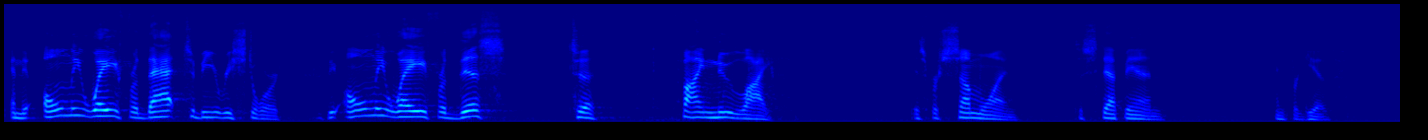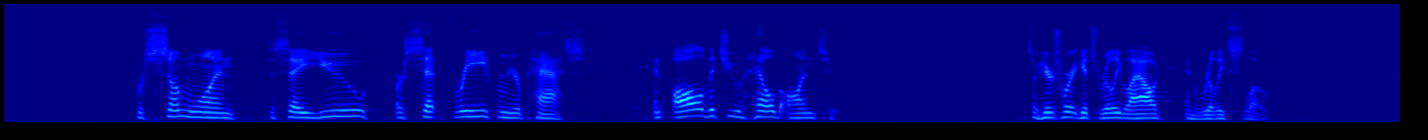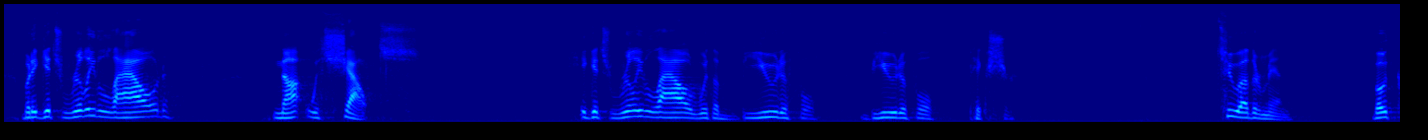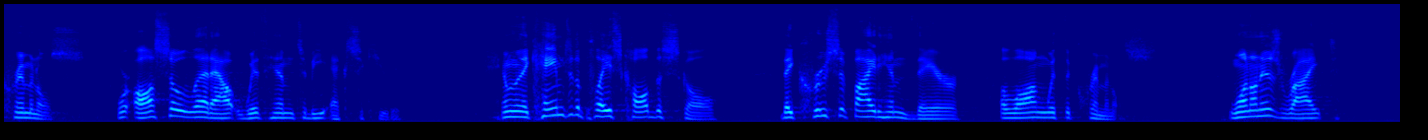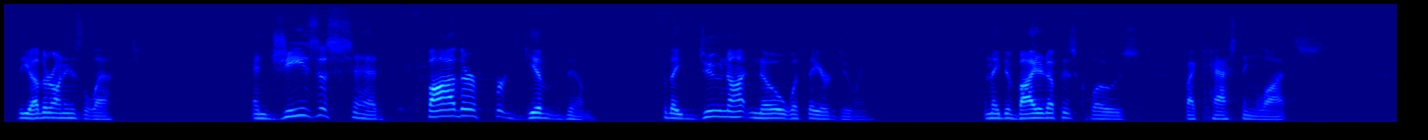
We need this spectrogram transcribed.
And the only way for that to be restored, the only way for this to find new life, is for someone to step in and forgive. For someone to say, You are set free from your past and all that you held on to. So here's where it gets really loud and really slow. But it gets really loud not with shouts. It gets really loud with a beautiful, beautiful picture. Two other men, both criminals, were also led out with him to be executed. And when they came to the place called the skull, they crucified him there along with the criminals, one on his right, the other on his left. And Jesus said, Father, forgive them, for they do not know what they are doing. And they divided up his clothes by casting lots.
